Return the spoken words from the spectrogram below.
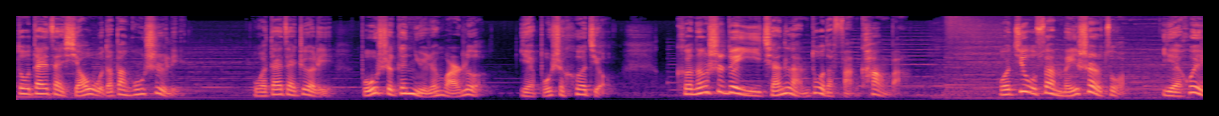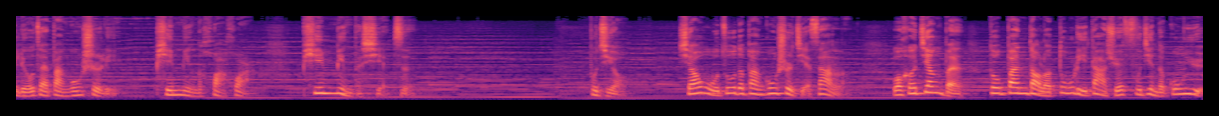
都待在小五的办公室里。我待在这里，不是跟女人玩乐，也不是喝酒，可能是对以前懒惰的反抗吧。我就算没事儿做，也会留在办公室里，拼命的画画，拼命的写字。不久，小五租的办公室解散了，我和江本都搬到了都立大学附近的公寓。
